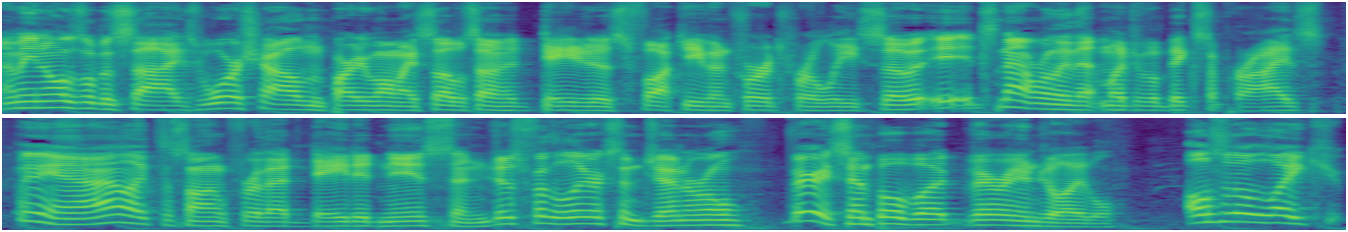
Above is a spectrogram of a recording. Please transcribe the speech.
I mean, also besides, War Child and Party One myself sounded dated as fuck even for its release, so it's not really that much of a big surprise. But yeah, I like the song for that datedness and just for the lyrics in general. Very simple, but very enjoyable. Also, like,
